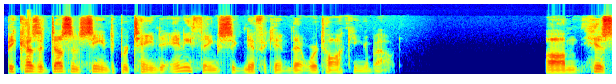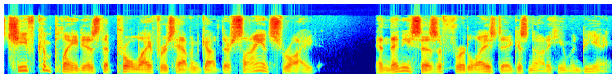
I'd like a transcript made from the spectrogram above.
Because it doesn't seem to pertain to anything significant that we're talking about. Um, his chief complaint is that pro lifers haven't got their science right, and then he says a fertilized egg is not a human being.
